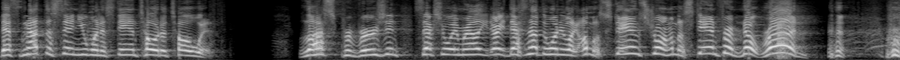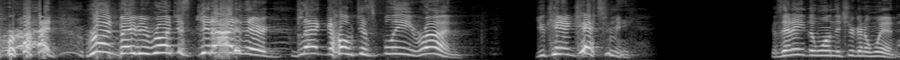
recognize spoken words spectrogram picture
that's not the sin you want to stand toe to toe with. Lust, perversion, sexual immorality, right? That's not the one you're like, I'm going to stand strong, I'm going to stand firm. No, run. run. Run, baby, run. Just get out of there. Let go. Just flee. Run. You can't catch me. Because that ain't the one that you're going to win.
